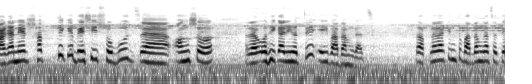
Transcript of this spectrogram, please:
বাগানের সব থেকে বেশি সবুজ অংশ অধিকারী হচ্ছে এই বাদাম গাছ। তো আপনারা কিন্তু বাদাম গাছ অতি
